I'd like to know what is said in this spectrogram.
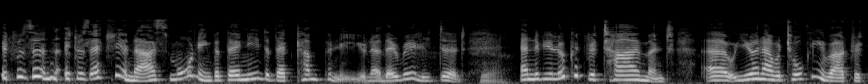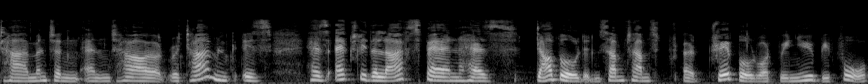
it was an, it was actually a nice morning, but they needed that company, you know, they really did. And if you look at retirement, uh, you and I were talking about retirement and, and how retirement is, has actually the lifespan has doubled and sometimes uh, trebled what we knew before.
